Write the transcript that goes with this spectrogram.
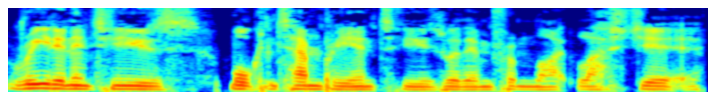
reading interviews, more contemporary interviews with him from like last year,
